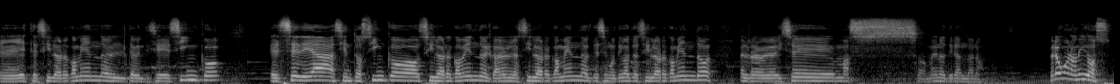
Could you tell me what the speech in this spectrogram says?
Eh, este sí lo recomiendo. El T26-5. El CDA 105 sí lo recomiendo. El Canon sí lo recomiendo. El T54 sí lo recomiendo. El Revelalicé más o menos tirando no. Pero bueno amigos.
